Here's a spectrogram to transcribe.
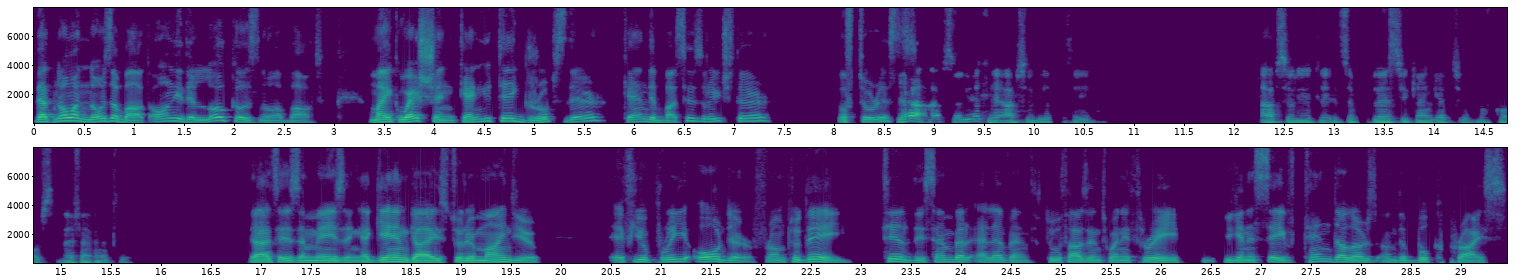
that no one knows about. Only the locals know about. My question: Can you take groups there? Can the buses reach there of tourists? Yeah, absolutely, absolutely. Absolutely. It's a place you can get to, of course, definitely. That is amazing. Again, guys, to remind you, if you pre order from today till December 11th, 2023, you're going to save $10 on the book price.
